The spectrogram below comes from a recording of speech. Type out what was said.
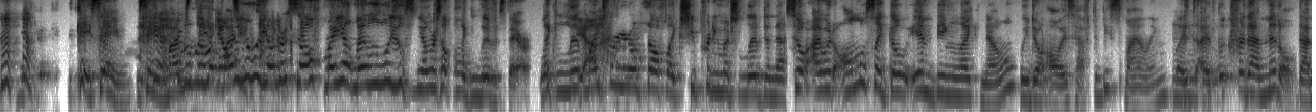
okay, same, same. My little, my little younger self, my my little younger self, like lived there. Like live yeah. my twenty year old self, like she pretty much lived in that. So I would almost like go in being like, no, we don't always have to be smiling. Mm-hmm. Like I look for that middle. That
